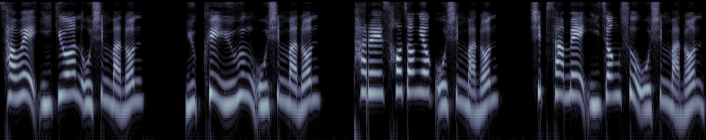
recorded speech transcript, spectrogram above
4회 이규원 50만원, 6회 유흥 50만원, 8회 서정혁 50만원, 13회 이정수 50만원,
